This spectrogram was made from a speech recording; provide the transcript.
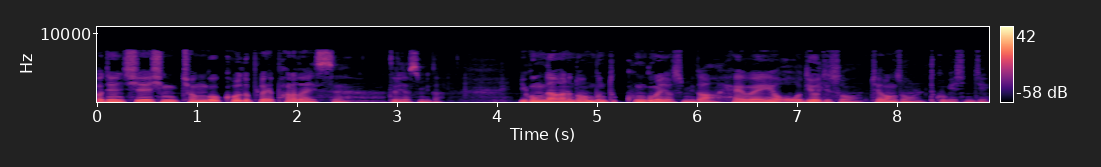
허진 씨의 신청곡 콜드플레이 파라다이스 들으셨습니다. 이 곡 나가는 동안 문득 궁금해졌습니다. 해외에 어디 어디서 재방송을 듣고 계신지.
